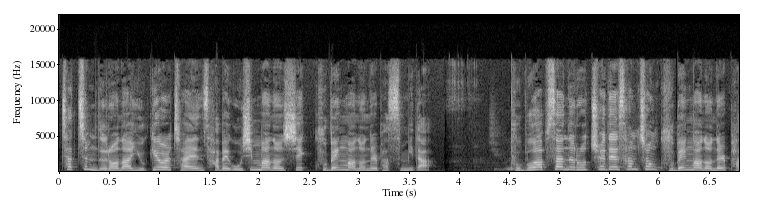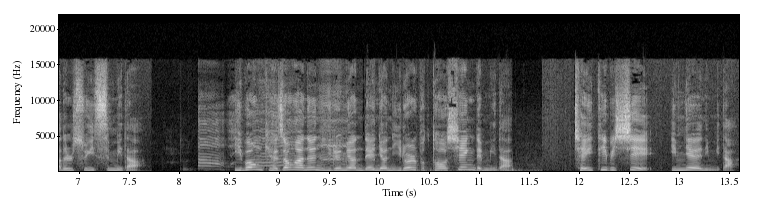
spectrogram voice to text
차츰 늘어나 6개월 차엔 450만 원씩 900만 원을 받습니다. 부부 합산으로 최대 3,900만 원을 받을 수 있습니다. 이번 개정안은 이르면 내년 1월부터 시행됩니다. JTBC 임예은입니다.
